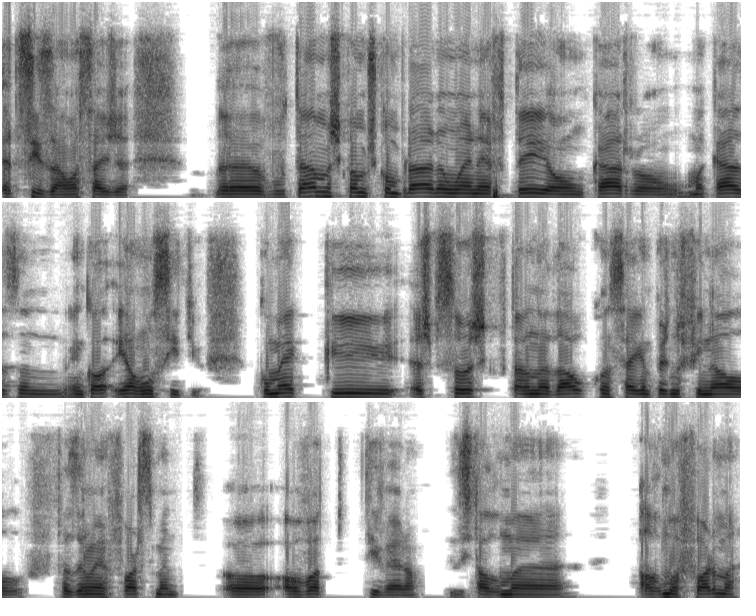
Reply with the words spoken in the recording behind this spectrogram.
a decisão? Ou seja, uh, votamos que vamos comprar um NFT ou um carro ou uma casa em, em algum sítio. Como é que as pessoas que votaram na DAO conseguem depois no final fazer um enforcement ao, ao voto que tiveram? Existe alguma, alguma forma?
